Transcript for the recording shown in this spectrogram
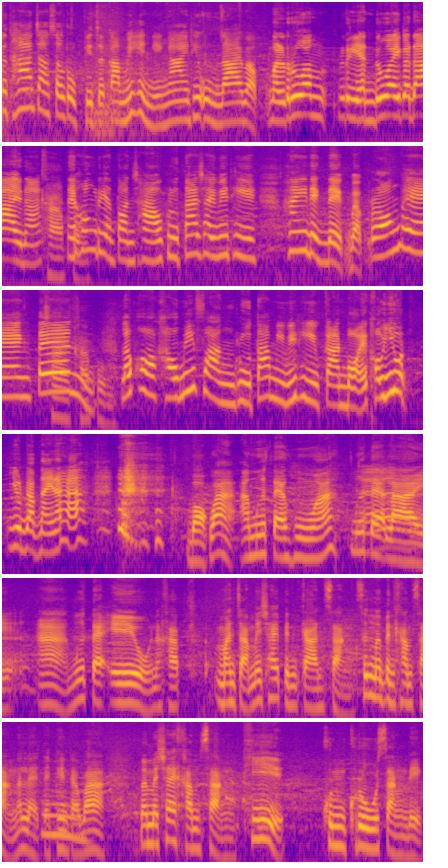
คือถ้าจะสรุปกิจกรรมไม่เห็นง่ายๆ ที่อุ้มได้แบบมาร่วมเรียนด้วยก็ได้นะ ครับในห้องเรียนตอนเช้าครูต้าใช้วิธีให้เด็กๆ แบบร้องเพลงเต้น ใช่ครับผม แล้วพอเขาไม่ฟังครูต้ามีวิธีการบอกให้เขาหยุดหยุดแบบไหนนะคะ บอกว่าเอามือแตะหัว มือแตะไหล่อ่ามือแตะเอวนะครับ มันจะไม่ใช่เป็นการสั่ง ซึ่งมันเป็นคำสั่งนั่นแหละแต่เพียงแต่ว่ามันไม่ใช่คำสั่งที่ คุณครูสั่งเด็ก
